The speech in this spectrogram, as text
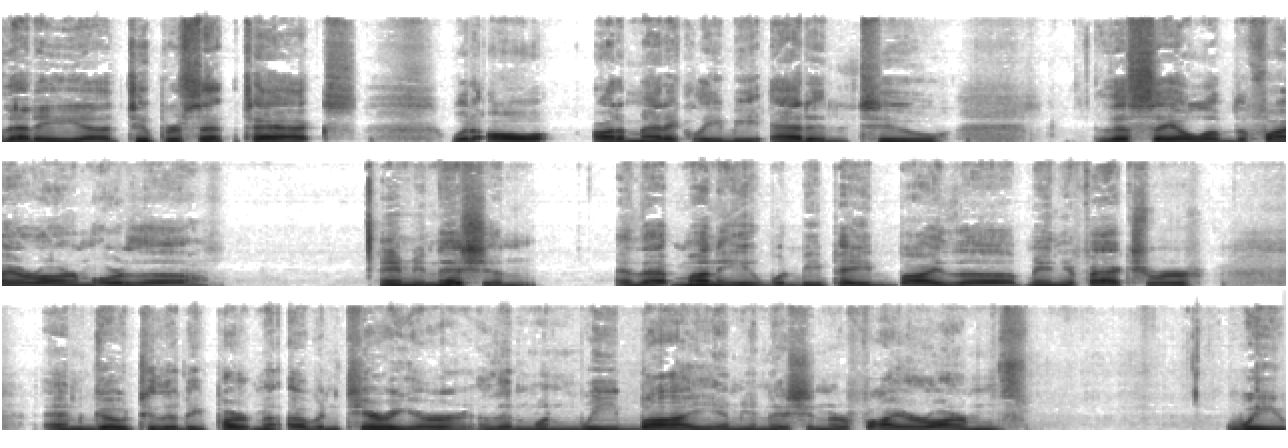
That a uh, two percent tax would all automatically be added to the sale of the firearm or the ammunition, and that money would be paid by the manufacturer and go to the Department of Interior. And then when we buy ammunition or firearms, we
